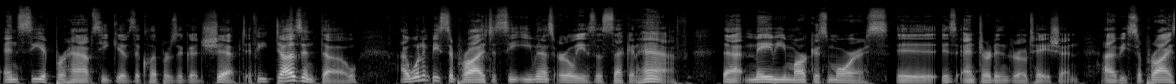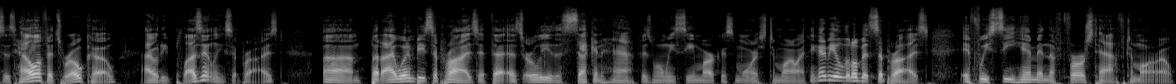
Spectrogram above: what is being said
and see if perhaps he gives the Clippers a good shift. If he doesn't, though, I wouldn't be surprised to see even as early as the second half that maybe Marcus Morris is, is entered in rotation. I would be surprised as hell if it's Rocco. I would be pleasantly surprised. Um, but I wouldn't be surprised if that as early as the second half is when we see Marcus Morris tomorrow. I think I'd be a little bit surprised if we see him in the first half tomorrow.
